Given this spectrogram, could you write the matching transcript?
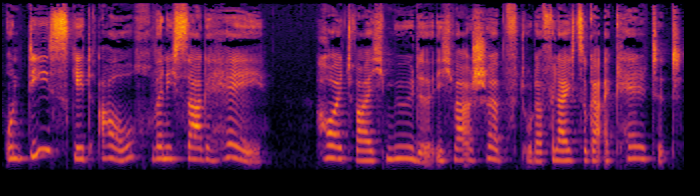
Und dies geht auch, wenn ich sage, hey, heute war ich müde, ich war erschöpft oder vielleicht sogar erkältet.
